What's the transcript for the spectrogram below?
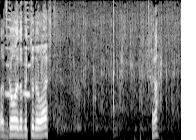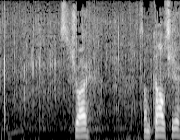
let's go a little bit to the left. Yeah. Let's try some cows here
